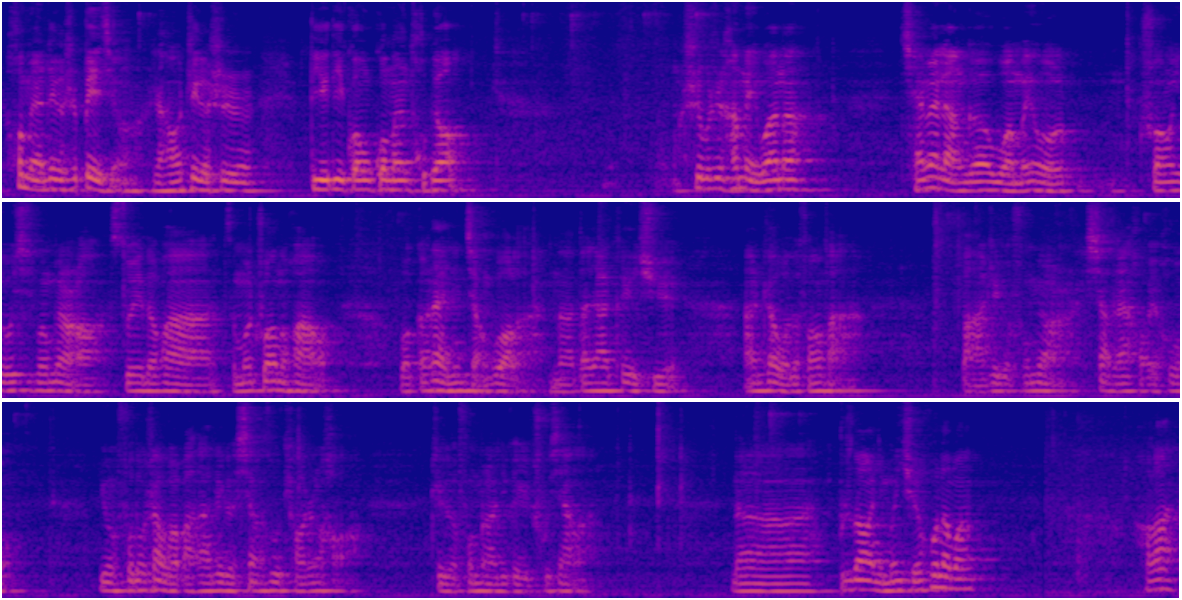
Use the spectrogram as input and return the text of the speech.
后面这个是背景，然后这个是 DVD 光光盘图标，是不是很美观呢？前面两个我没有装游戏封面啊，所以的话怎么装的话，我刚才已经讲过了，那大家可以去按照我的方法，把这个封面下载好以后，用 Photoshop 把它这个像素调整好，这个封面就可以出现了。那不知道你们学会了吗？好了，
